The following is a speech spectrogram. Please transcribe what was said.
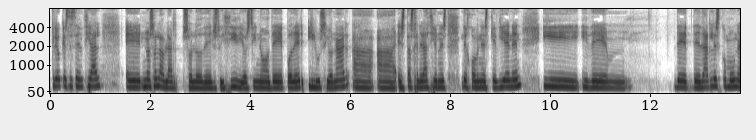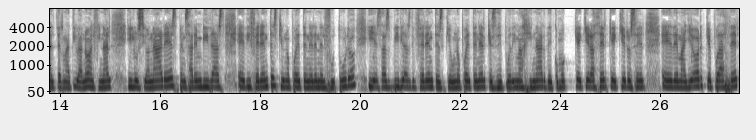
creo que es esencial eh, no solo hablar solo del suicidio, sino de poder ilusionar a, estas generaciones de jóvenes que vienen y de de, darles como una alternativa, ¿no? Al final, ilusionar es pensar en vidas eh, diferentes que uno puede tener en el futuro y esas vidas diferentes que uno puede tener, que se puede imaginar de cómo, qué quiero hacer, qué quiero ser eh, de mayor, qué puedo hacer,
